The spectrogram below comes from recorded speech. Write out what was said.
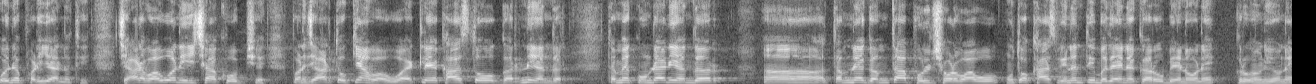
કોઈને ફળિયા નથી. ઝાડ વાવવાની ઈચ્છા ખૂબ છે, પણ ઝાડ તો ક્યાં વાવવા? એટલે ખાસ તો ઘરની અંદર. તમે કુંડાની અંદર તમને ગમતા ફૂલ છોડ વાવો. હું તો ખાસ વિનંતી બધાને કરું, બહેનોને, ગૃહિણીઓને,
